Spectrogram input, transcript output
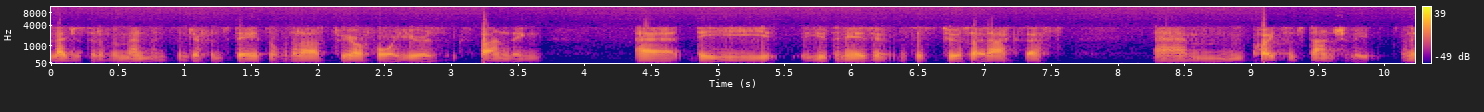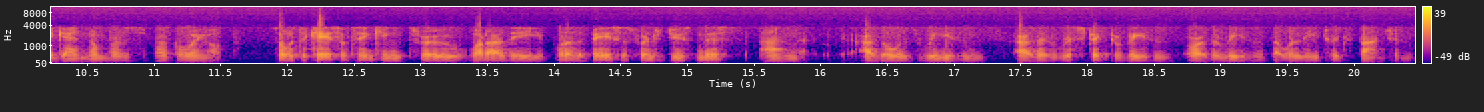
legislative amendments in different states over the last three or four years expanding uh, the euthanasia, assisted suicide access um, quite substantially, and again, numbers are going up. So it's a case of thinking through what are the what are the bases for introducing this, and are those reasons are the restrictive reasons or the reasons that will lead to expansion?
